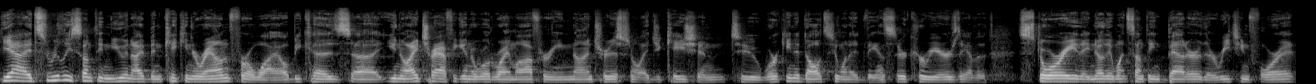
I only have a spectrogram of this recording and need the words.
Yeah, it's really something you and I've been kicking around for a while because uh, you know I traffic in a world where I'm offering non-traditional education to working adults who want to advance their careers. They have a story, they know they want something better, they're reaching for it.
